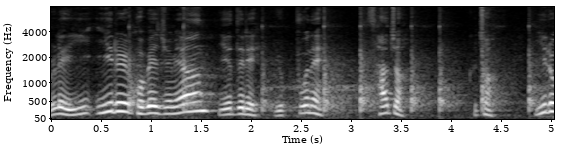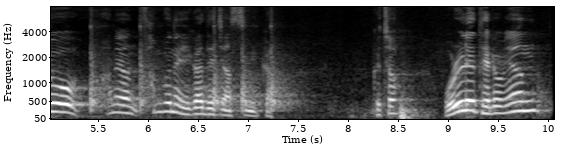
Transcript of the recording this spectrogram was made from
원래 이 2를 곱해주면 얘들이 6분의 4죠. 그쵸? 2로 하면 3분의 2가 되지 않습니까? 그쵸? 원래대로면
